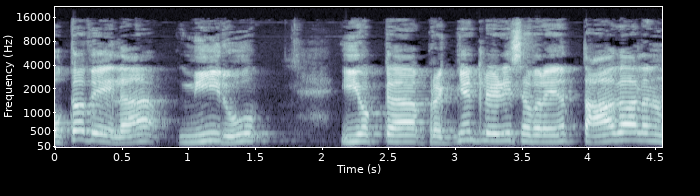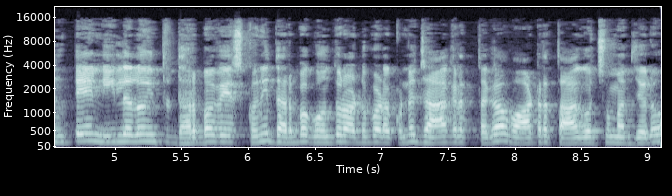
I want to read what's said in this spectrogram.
ఒకవేళ మీరు ఈ యొక్క ప్రెగ్నెంట్ లేడీస్ ఎవరైనా తాగాలని ఉంటే నీళ్ళలో ఇంత దర్భ వేసుకొని దర్భ గొంతులు అడ్డుపడకుండా జాగ్రత్తగా వాటర్ తాగొచ్చు మధ్యలో.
